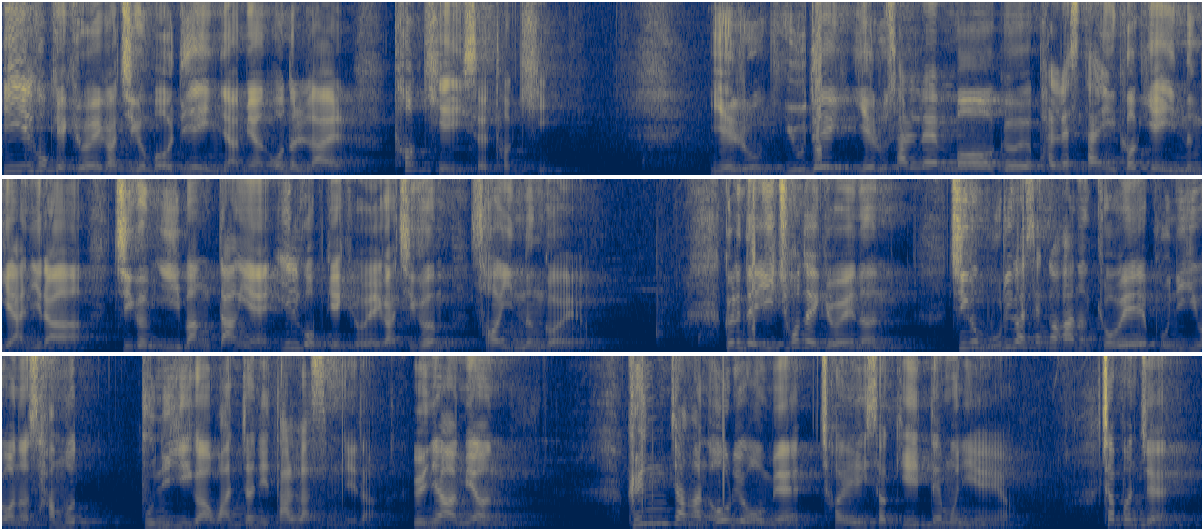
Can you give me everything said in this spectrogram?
이 일곱 개 교회가 지금 어디에 있냐면 오늘날 터키에 있어요. 터키. 예루 유대 예루살렘 뭐 그 팔레스타인 거기에 있는 게 아니라 지금 이방 땅에 일곱 개 교회가 지금 서 있는 거예요. 그런데 이 초대 교회는 지금 우리가 생각하는 교회의 분위기와는 사뭇 분위기가 완전히 달랐습니다. 왜냐하면 굉장한 어려움에 처해 있었기 때문이에요. 첫 번째,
